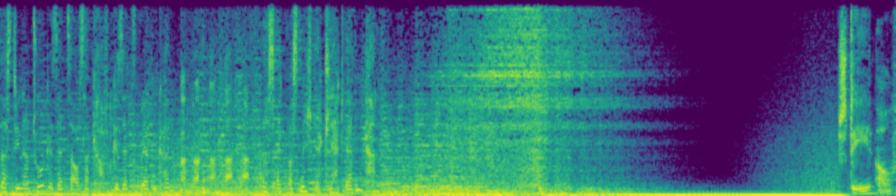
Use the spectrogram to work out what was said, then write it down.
Dass die Naturgesetze außer Kraft gesetzt werden können? Dass etwas nicht erklärt werden kann? Steh auf.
